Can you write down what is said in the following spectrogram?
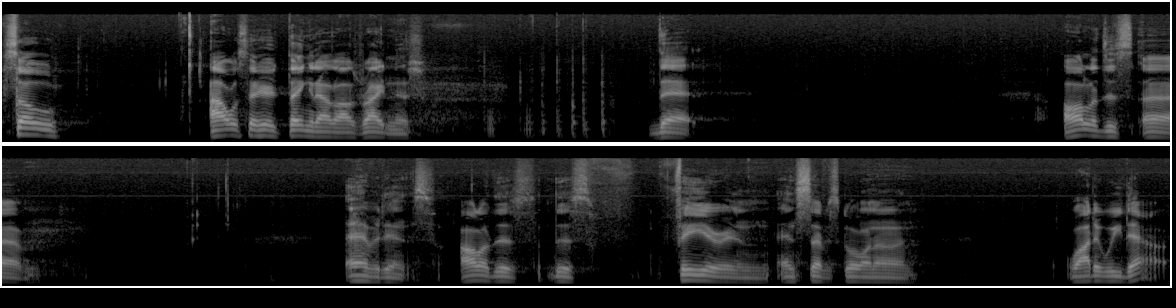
So I was sitting here thinking as I was writing this that all of this um, evidence, all of this this fear and, and stuff is going on. Why do we doubt?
